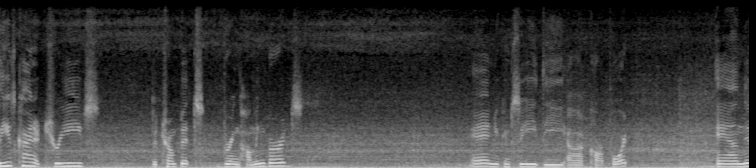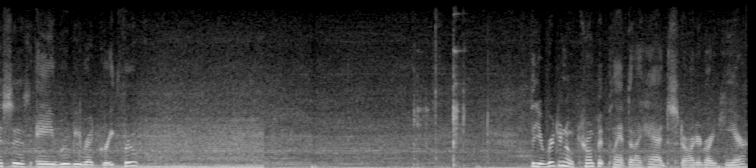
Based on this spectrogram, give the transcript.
These kind of trees the trumpets bring hummingbirds. And you can see the uh, carport. And this is a ruby red grapefruit The original trumpet plant that I had started right here,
